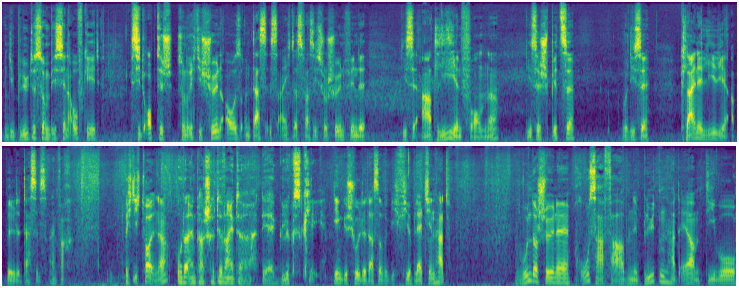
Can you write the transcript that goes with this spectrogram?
wenn die Blüte so ein bisschen aufgeht, sieht optisch schon richtig schön aus und das ist eigentlich das, was ich so schön finde, diese Art Lilienform, ne? diese Spitze, wo diese kleine Lilie abbildet, das ist einfach richtig toll. Ne? Oder ein paar Schritte weiter, der Glücksklee. Dem geschuldet, dass er wirklich vier Blättchen hat. Wunderschöne rosafarbene Blüten hat er, die wo,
